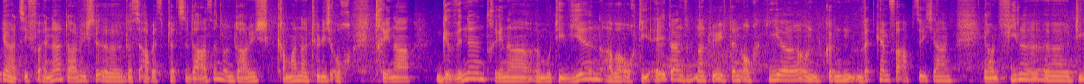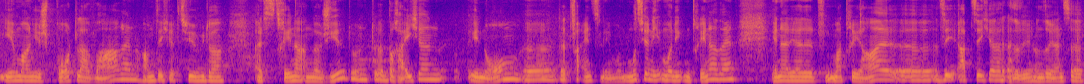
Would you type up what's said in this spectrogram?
Ja, hat sich verändert, dadurch, äh, dass Arbeitsplätze da sind und dadurch kann man natürlich auch Trainer gewinnen, Trainer äh, motivieren, aber auch die Eltern sind natürlich dann auch hier und können Wettkämpfe absichern. Ja, und viele, äh, die ehemalige Sportler waren, haben sich jetzt hier wieder als Trainer engagiert und bereichern enorm das Vereinsleben. Und muss ja nicht unbedingt ein Trainer sein, einer, der das Material absichert, also unsere ganze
